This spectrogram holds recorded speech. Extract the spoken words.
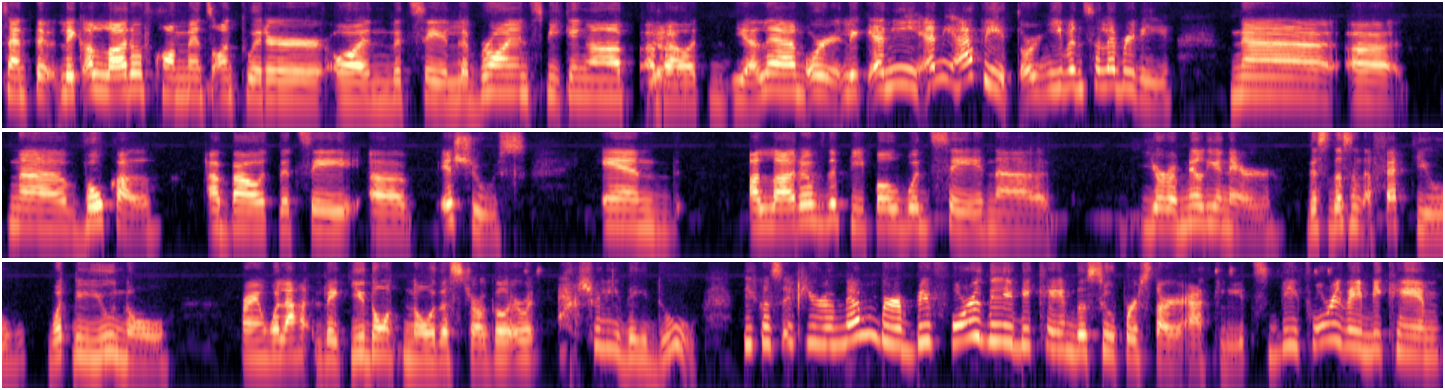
sentiment, like a lot of comments on Twitter on, let's say, LeBron speaking up yeah. about BLM or like any any athlete or even celebrity na uh, na vocal about, let's say, uh, issues. And a lot of the people would say na you're a millionaire. This doesn't affect you. What do you know? Parang wala, like you don't know the struggle or actually they do. Because if you remember, before they became the superstar athletes, before they became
